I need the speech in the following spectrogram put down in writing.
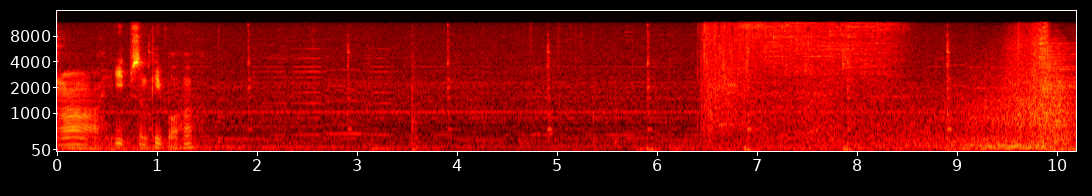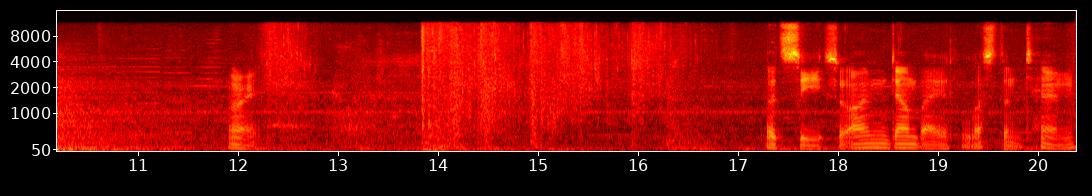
Ah, oh, eat some people, huh? let's see. So I'm down by less than 10.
